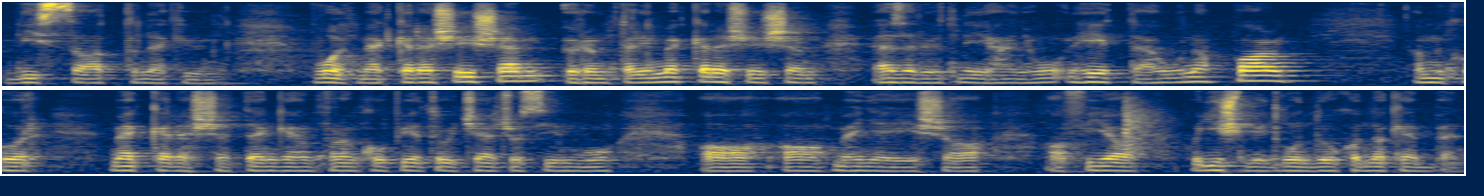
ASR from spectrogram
visszaadta nekünk. Volt megkeresésem, örömteli megkeresésem ezelőtt néhány héttel, hónappal, amikor megkeresett engem Franco Pietro Csercsoszimó, a, a menye és a, a fia, hogy ismét gondolkodnak ebben.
